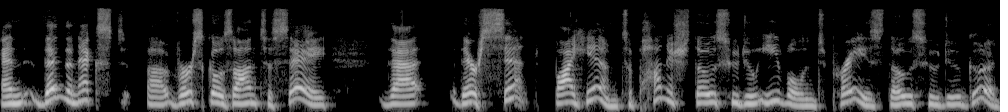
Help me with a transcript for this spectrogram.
And then the next uh, verse goes on to say that they're sent by him to punish those who do evil and to praise those who do good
